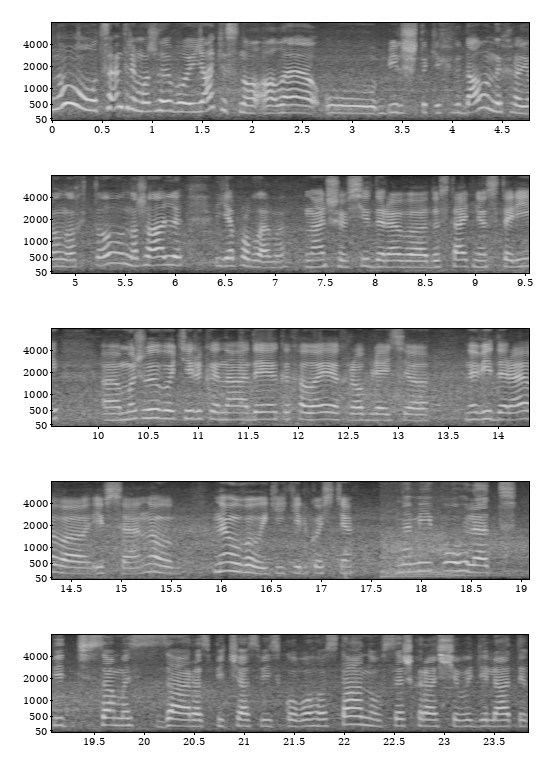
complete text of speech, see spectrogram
Ну, у центрі можливо якісно, але у більш таких віддалених районах, то, на жаль, є проблеми. Наче всі дерева достатньо старі. Е, Можливо, тільки на деяких алеях роблять е, нові дерева і все. Ну, не у великій кількості. На мій погляд, під саме зараз, під час військового стану, все ж краще виділяти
